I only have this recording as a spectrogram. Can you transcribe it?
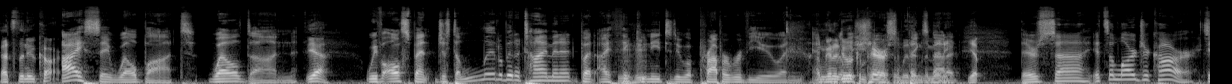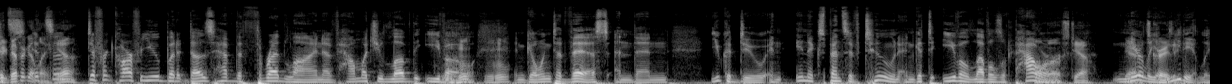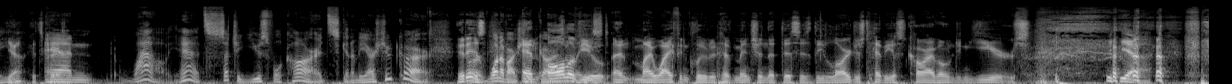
That's the new car. I say well bought, well done. yeah, We've all spent just a little bit of time in it, but I think you need to do a proper review and, and Mm-hmm. I'm gonna do a comparison with it in things the about it. Yep. There's uh, it's a larger car. Significantly, it's, a yeah. different car for you, but it does have the thread line of how much you love the Evo Mm-hmm, and going to this, and then you could do an inexpensive tune and get to Evo levels of power Almost, yeah. Yeah, nearly it's crazy. immediately. Yeah, it's crazy. And wow, yeah, it's such a useful car. It's going to be our shoot car. it is one of our shoot And cars. all at of you, and my wife included, have mentioned that this is the largest, heaviest car I've owned in years. yeah,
